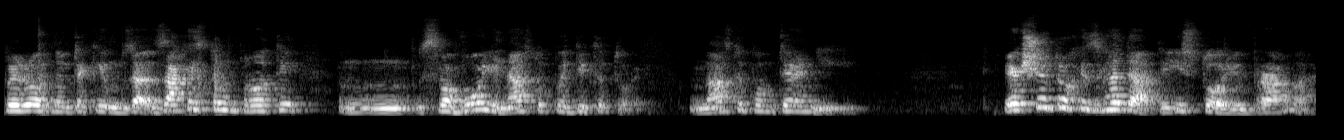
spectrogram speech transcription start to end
природним таким захистом проти сваволі наступу диктатури, наступом тиранії. Якщо трохи згадати історію права,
